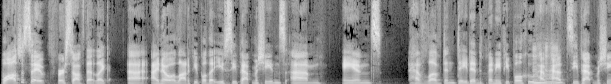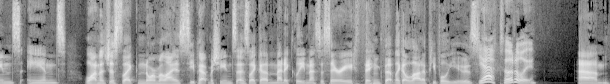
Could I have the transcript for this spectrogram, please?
well, I'll just say first off that like uh, I know a lot of people that use CPAP machines, um, and have loved and dated many people who have had CPAP machines and want to just like normalize CPAP machines as like a medically necessary thing that like a lot of people use. Yeah, totally. Um,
